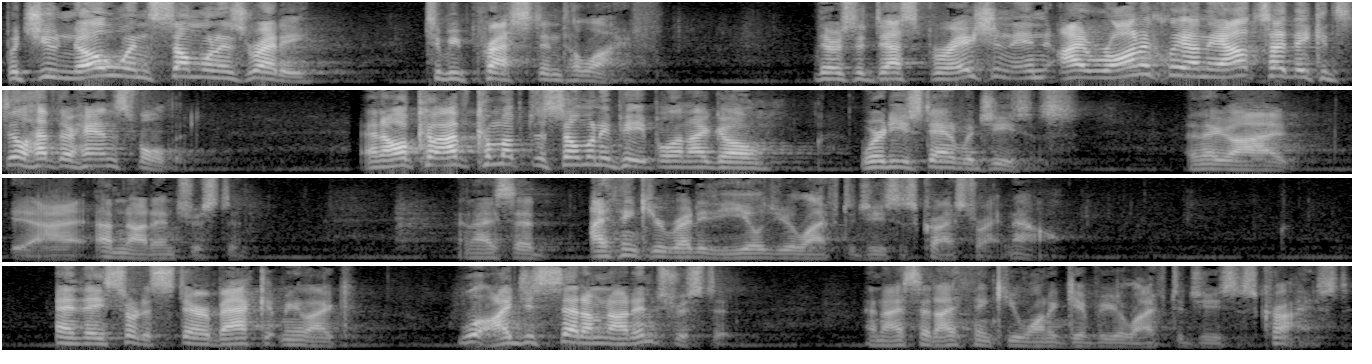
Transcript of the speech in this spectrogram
but you know when someone is ready to be pressed into life. There's a desperation, and ironically, on the outside, they can still have their hands folded. And I'll, I've come up to so many people and I go, Where do you stand with Jesus? And they go, I, Yeah, I, I'm not interested. And I said, I think you're ready to yield your life to Jesus Christ right now. And they sort of stare back at me like, Well, I just said I'm not interested. And I said, I think you want to give your life to Jesus Christ.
